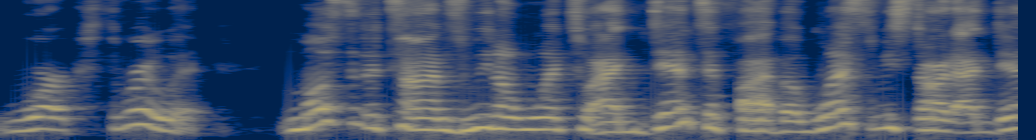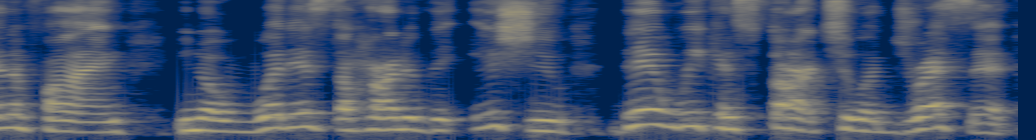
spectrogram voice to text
work through it. Most of the times we don't want to identify, but once we start identifying, you know, what is the heart of the issue, then we can start to address it.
